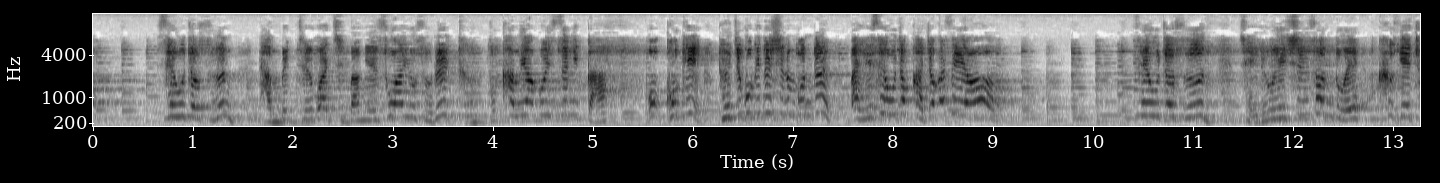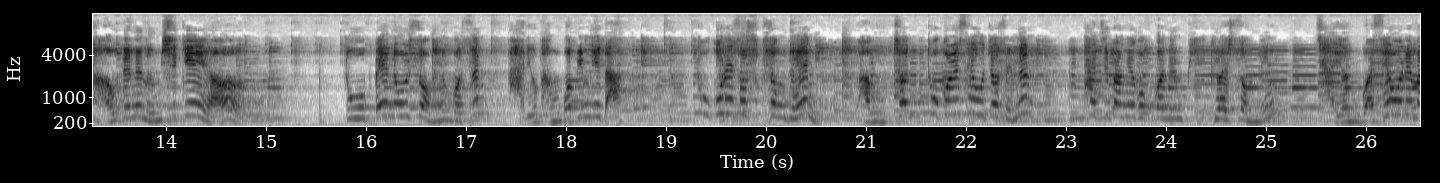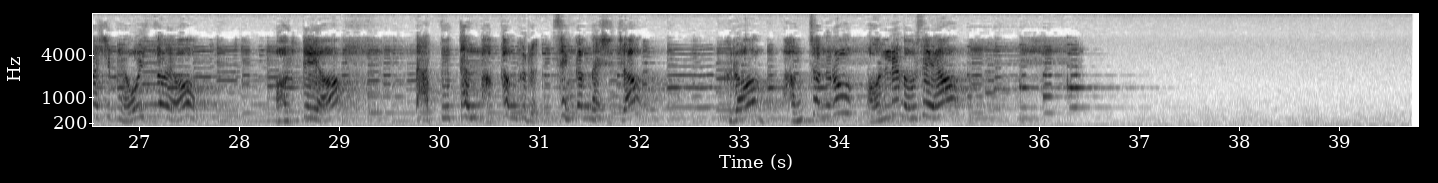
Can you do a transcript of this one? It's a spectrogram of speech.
새우젓은 단백질과 지방의 소화 요소를 듬뿍 함유하고 있으니까 어 거기 돼지고기 드시는 분들 빨리 새우젓 가져가세요. 새우젓은 재료의 신선도에 크게 좌우되는 음식이에요. 또 빼놓을 수 없는 것은 발효 방법입니다. 토굴에서 숙성된 광천 토굴 새우젓에는 타지방의 것과는 비교할 수 없는 자연과 세월의 맛이 배어 있어요. 어때요? 따뜻한 밥 한 그릇 생각나시죠? 그럼 광천으로 얼른 오세요.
